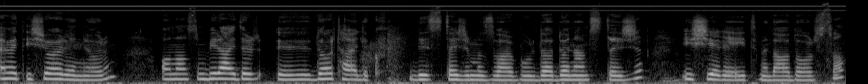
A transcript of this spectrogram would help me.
Evet işi öğreniyorum. Ondan sonra bir aydır e, 4 aylık bir stajımız var burada. Dönem stajı. İş yeri eğitimi daha doğrusu.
